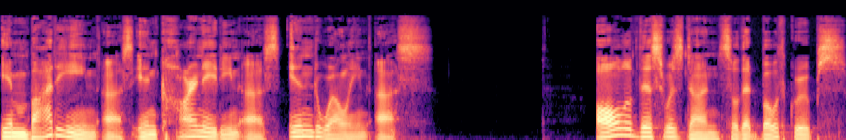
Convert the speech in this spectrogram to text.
embodying us, incarnating us, indwelling us all of this was done so that both groups,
